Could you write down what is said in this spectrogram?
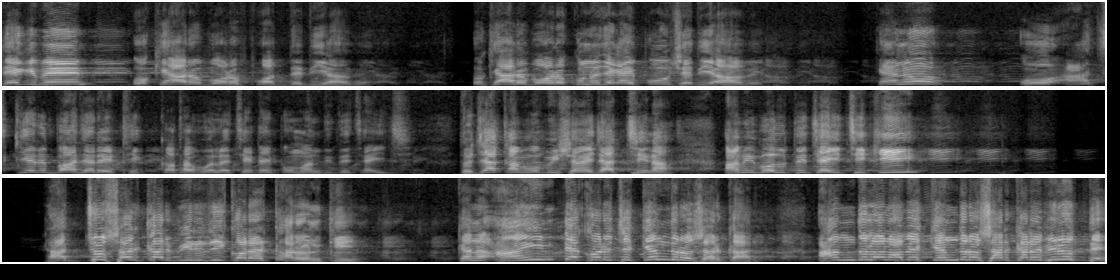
দেখবেন, ওকে আরও বড় পদ দিয়ে হবে। ওকে আরও বড় কোনো জায়গায় পৌঁছে দেওয়া হবে। কেন? ও আজকের বাজারে ঠিক কথা বলেছে, এটাই প্রমাণ দিতে চাইছি। তো যাক, আমি ও বিষয়ে যাচ্ছি না। আমি বলতে চাইছি কি? রাজ্য সরকার বিরোধী করার কারণ কি? কেন আইনটা করেছে কেন্দ্র সরকার? আন্দোলন হবে কেন্দ্র সরকারের বিরুদ্ধে।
